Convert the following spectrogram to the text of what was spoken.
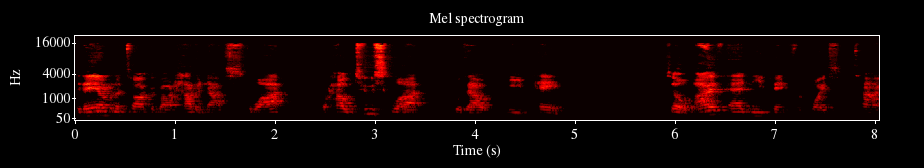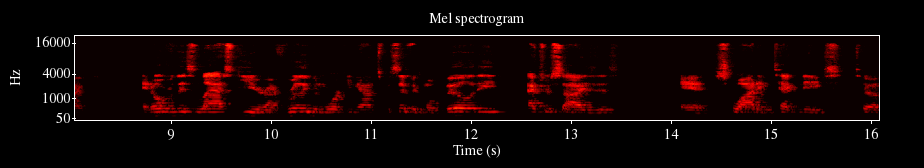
Today I'm going to talk about how to not squat or how to squat without knee pain. So I've had knee pain for quite some time, and over this last year I've really been working on specific mobility, exercises, and squatting techniques to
